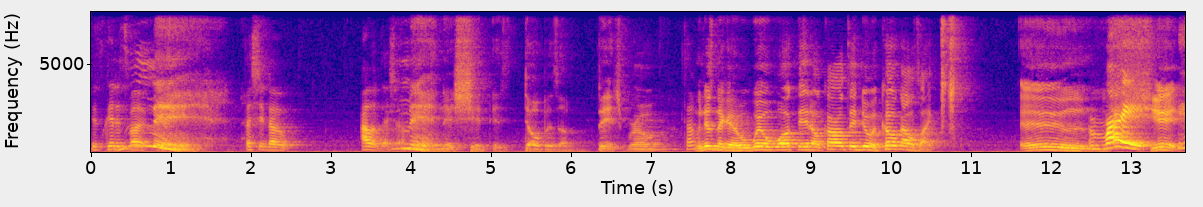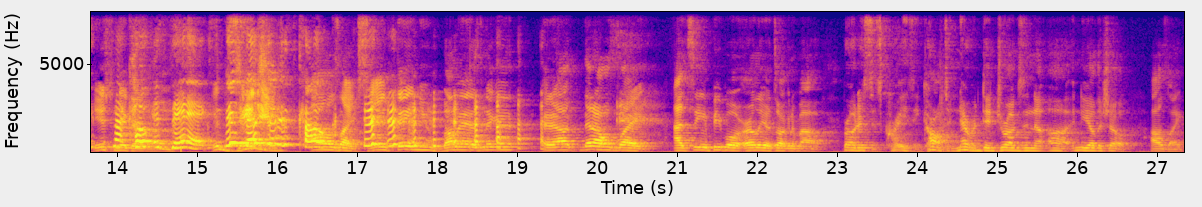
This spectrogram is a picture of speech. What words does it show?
It's good as fuck. man. That shit dope. I love that show. Man, this shit is dope as a bitch, bro. Mm-hmm. Tell When this nigga Will walked in on Carlton doing coke, I was like, ooh, Right. shit, this It's not nigga, coke, it's Xanax. it's Bitch, that shit is Coke. I was like, same thing, you bum ass nigga. And I, then I was like, I'd seen people earlier talking about, bro, this is crazy. Carlton never did drugs in the uh, in the other show. I was like,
